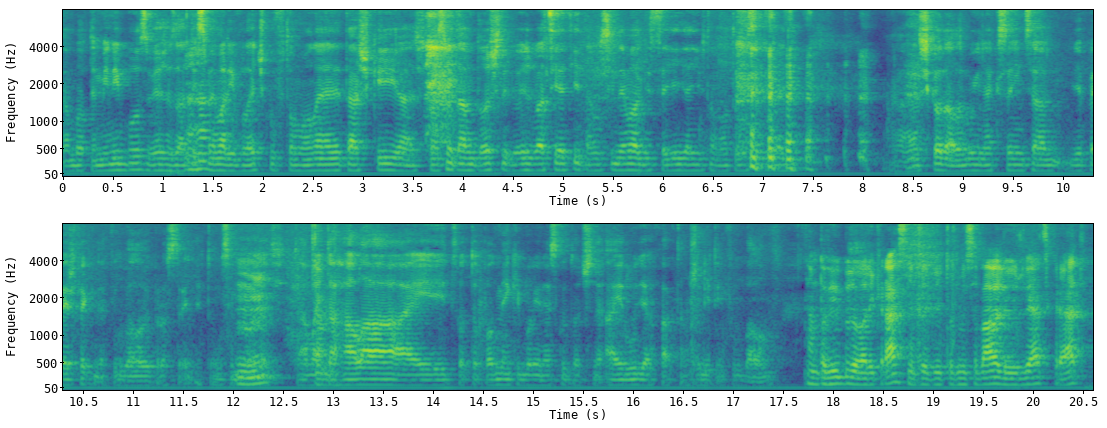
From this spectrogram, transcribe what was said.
tam bol ten minibus, vieš, a za tým sme mali vlečku v tom oné tašky a tam sme tam došli, vieš, 20, tam si nemal kde sedieť ani v tom autobuse. A škoda, lebo inak Senica je perfektné futbalové prostredie, to musím Mhm. povedať. Tam aj tá hala, aj toto podmienky boli neskutočné, aj ľudia fakt tam žili tým futbalom. Tam to vybudovali krásne, to, to sme sa bavili už viackrát.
